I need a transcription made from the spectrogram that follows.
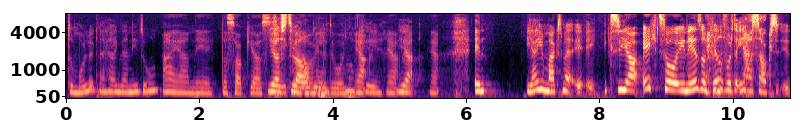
te moeilijk, dan ga ik dat niet doen. Ah ja, nee, dat zou ik juist, Juist zeker wel dan willen doen. Ja, Oké, ja, ja. ja. En ja, je maakt me... Ik, ik zie jou echt zo ineens ook heel voor... Ja, zou ik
